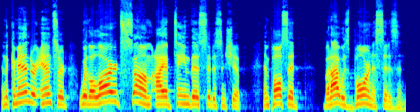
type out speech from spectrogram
And the commander answered, With a large sum I obtained this citizenship. And Paul said, But I was born a citizen.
